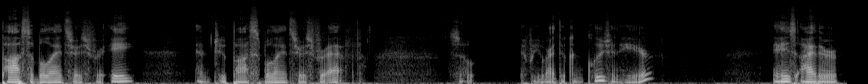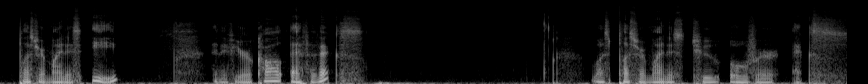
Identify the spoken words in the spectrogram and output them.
possible answers for A and two possible answers for F. So if we write the conclusion here, is either plus or minus e, and if you recall, f of x was plus or minus 2 over x.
